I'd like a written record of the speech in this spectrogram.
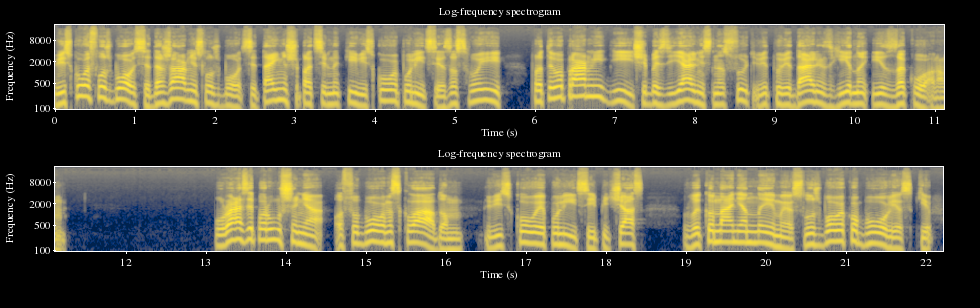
Військовослужбовці, державні службовці та інші працівники військової поліції за свої противоправні дії чи бездіяльність несуть відповідальність згідно із законом. У разі порушення особовим складом військової поліції під час виконання ними службових обов'язків,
